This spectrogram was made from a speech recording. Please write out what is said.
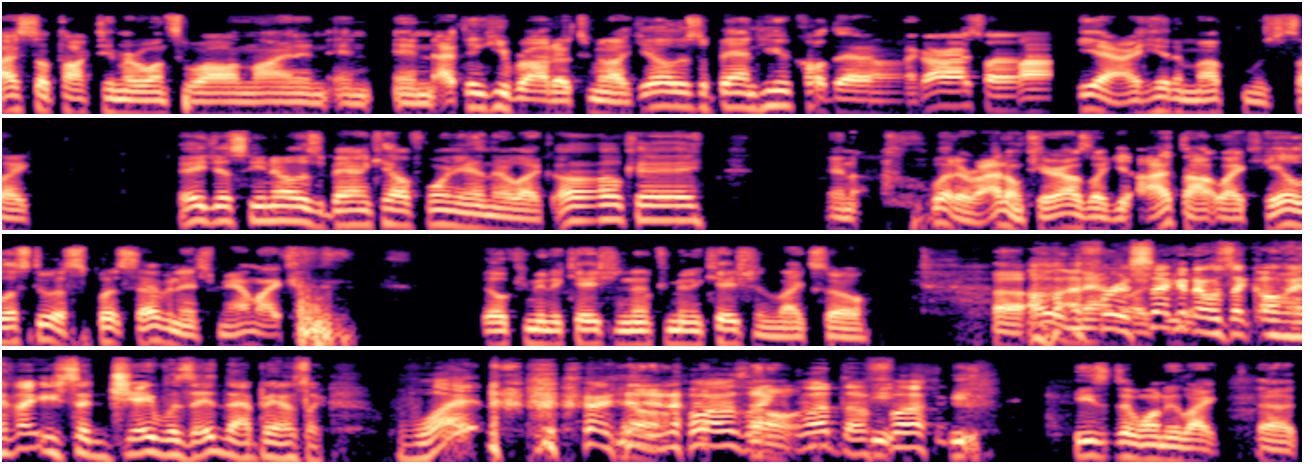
I still talk to him every once in a while online, and and and I think he brought it up to me like, "Yo, there's a band here called that." I'm like, "All right," so I, yeah, I hit him up and was just like, "Hey, just so you know, there's a band in California," and they're like, "Oh, okay." And whatever, I don't care. I was like, I thought like, hey, let's do a split seven inch, man. Like, ill communication, ill communication. Like, so uh, than that, For a like, second, I was like, "Oh, I thought you said Jay was in that band." I was like, "What?" I didn't know. I was like, "What the he- fuck?" he- he's the one who like uh,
